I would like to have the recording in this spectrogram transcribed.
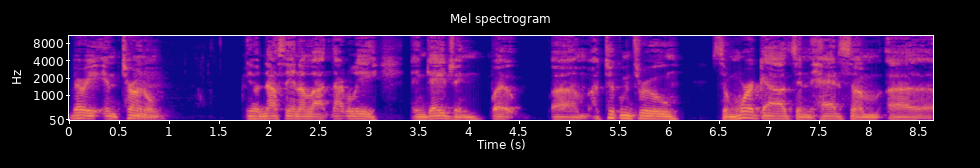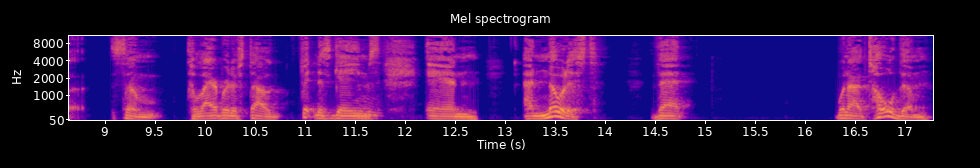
very internal mm-hmm. you know not saying a lot not really engaging but um, I took them through some workouts and had some, uh, some collaborative style fitness games. Mm-hmm. And I noticed that when I told them,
